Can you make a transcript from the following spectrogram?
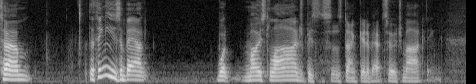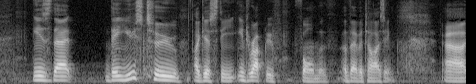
the thing is about what most large businesses don't get about search marketing is that they're used to, I guess, the interruptive form of, of advertising. Uh,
